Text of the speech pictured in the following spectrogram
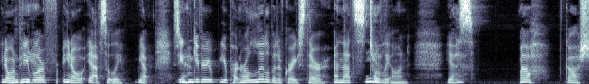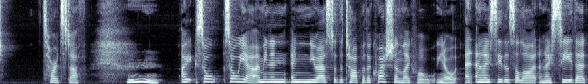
You know, when people are, you know, yeah, absolutely. Yeah. So you Yeah. can give your, your partner a little bit of grace there, and that's totally on. Yes. Oh, gosh. It's hard stuff. Mm. I so so yeah, I mean and and you asked at the top of the question like, well, you know, and, and I see this a lot and I see that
